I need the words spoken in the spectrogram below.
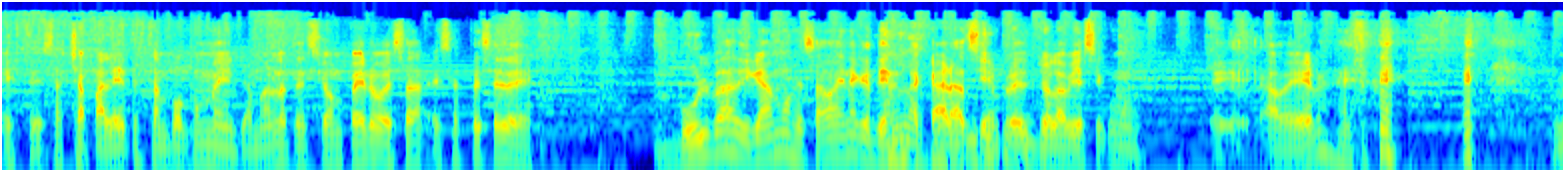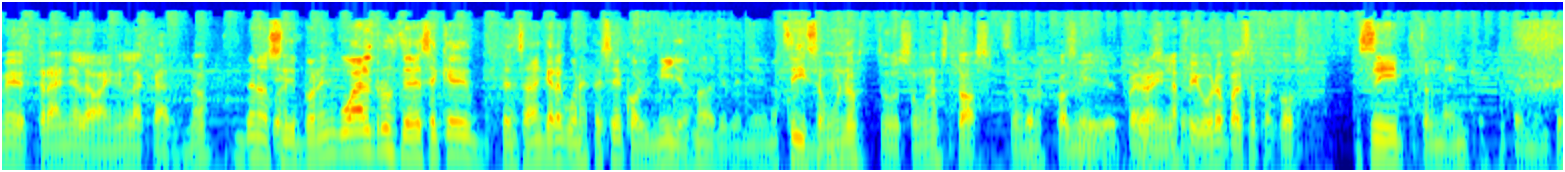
este, esas chapaletes tampoco me llamaron la atención, pero esa, esa especie de vulva, digamos, esa vaina que tiene en la cara, siempre yo la vi así como, eh, a ver. Me extraña la vaina en la cara, ¿no? Bueno, si ponen Walrus, debe ser que pensaban que era como una especie de colmillos, ¿no? Que tenía unos Sí, son unos, son unos tusks, son unos colmillos. sí, pero ahí en la figura parece otra cosa. Sí, totalmente, totalmente.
